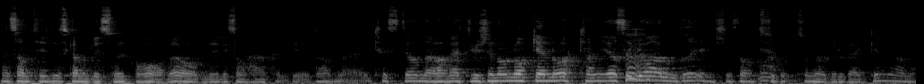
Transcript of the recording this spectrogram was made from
Men samtidig skal han bli snudd på hodet og bli liksom Herregud, han Kristian der, han vet jo ikke når nok er nok. Han gir seg jo Mhm. aldri. ikke sant? Så, så møter du veggen, gjerne.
